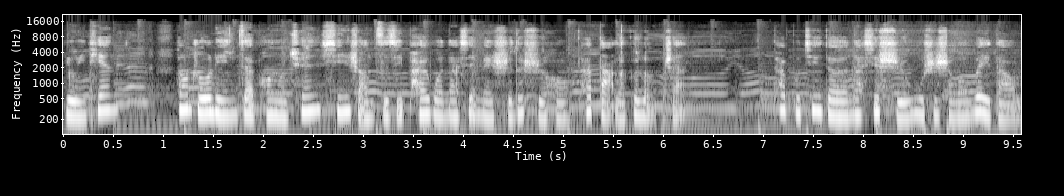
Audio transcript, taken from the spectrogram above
有一天，当卓林在朋友圈欣赏自己拍过那些美食的时候，他打了个冷战。他不记得那些食物是什么味道了。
